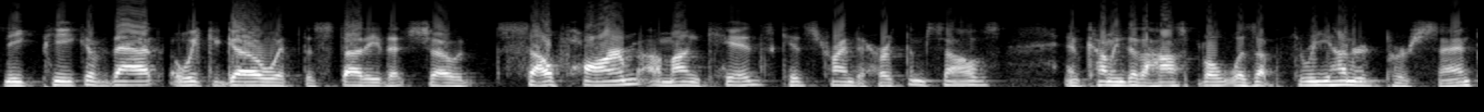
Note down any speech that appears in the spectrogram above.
sneak peek of that a week ago with the study that showed self harm among kids, kids trying to hurt themselves and coming to the hospital was up 300%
